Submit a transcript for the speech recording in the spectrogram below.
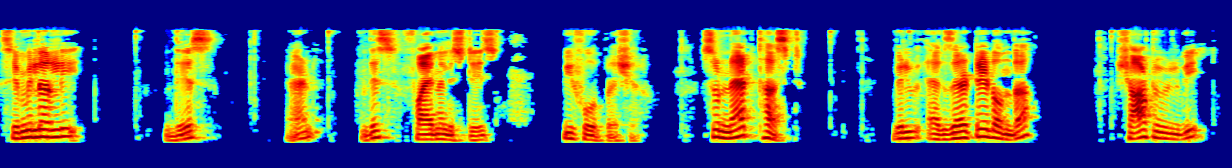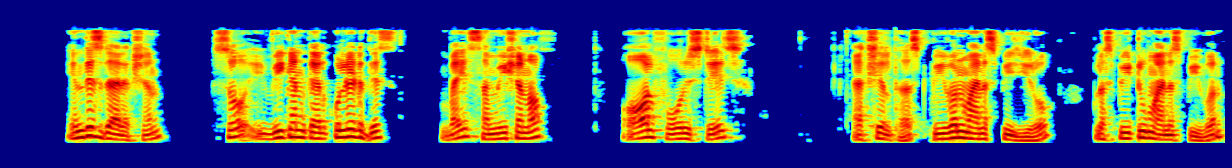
Similarly this and this final stage P4 pressure. So net thrust will be exerted on the shaft will be in this direction. So we can calculate this by summation of all four stage axial thrust P1 minus P0 plus P2 minus P1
